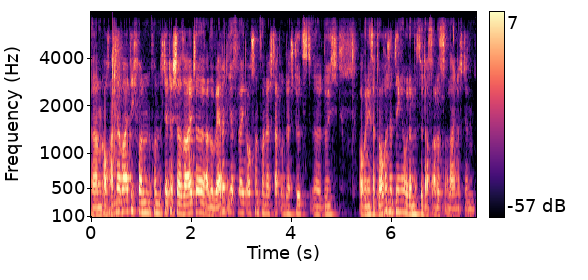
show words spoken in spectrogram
ähm, auch anderweitig von, von städtischer Seite. Also werdet ihr vielleicht auch schon von der Stadt unterstützt äh, durch organisatorische Dinge oder müsst ihr das alles alleine stemmen?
